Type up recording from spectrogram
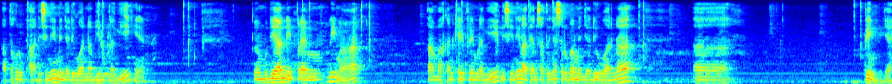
atau huruf a di sini menjadi warna biru lagi ya. Kemudian di frame 5 tambahkan keyframe lagi. Di sini latihan satunya serubah menjadi warna uh, pink ya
